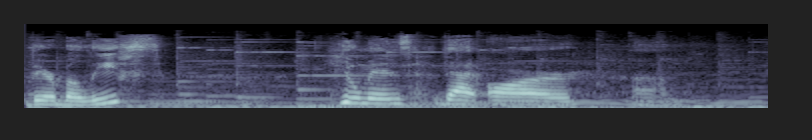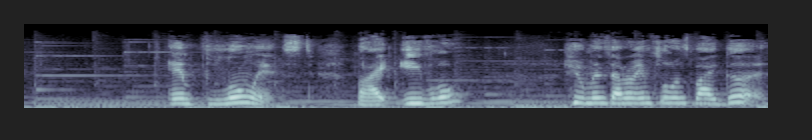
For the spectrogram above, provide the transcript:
their beliefs humans that are um, influenced by evil, humans that are influenced by good.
